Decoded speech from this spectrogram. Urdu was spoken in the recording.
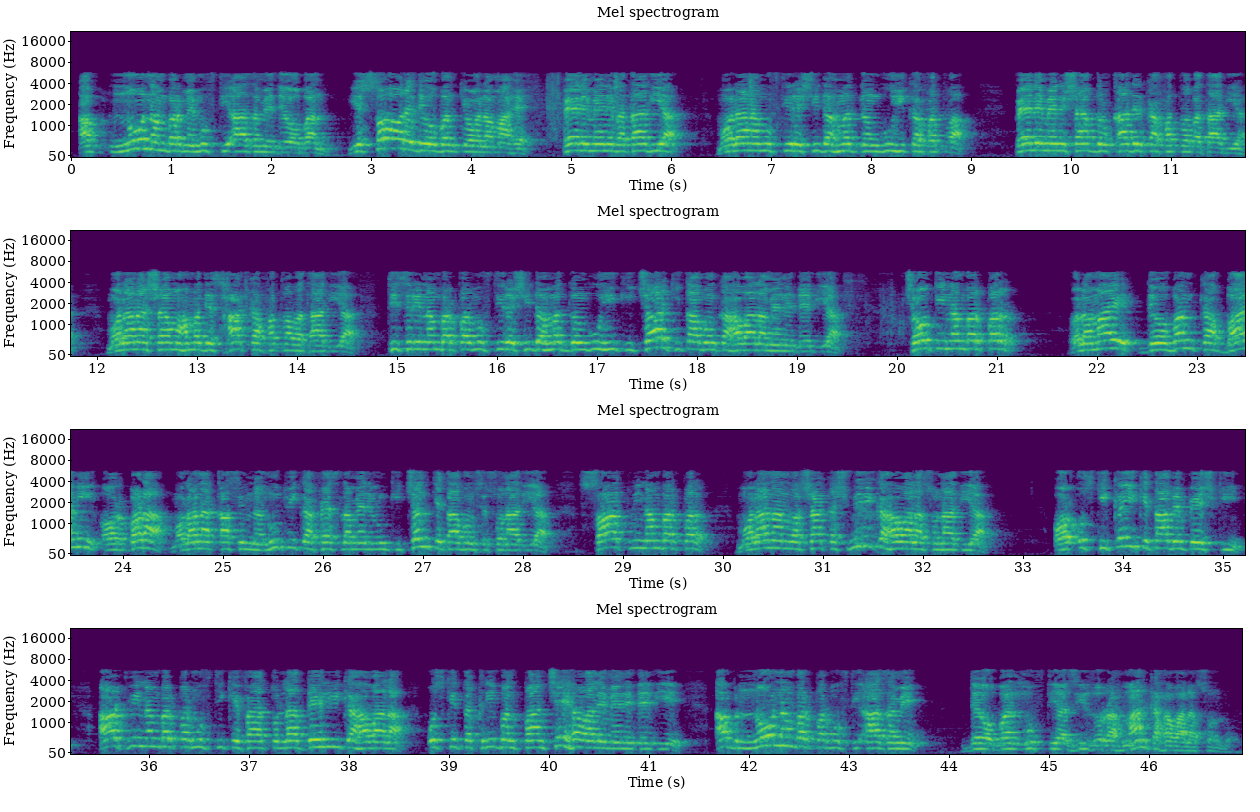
اب نو نمبر میں مفتی اعظم دیوبند، یہ سورے دیوبند کے علماء ہے پہلے میں نے بتا دیا، مولانا مفتی رشید احمد گنگوہی کا فتویٰ۔ پہلے میں نے شاہ عبد القادر کا فتویٰ بتا دیا۔ مولانا شاہ محمد اسحاق کا فتویٰ بتا دیا۔ تیسری نمبر پر مفتی رشید احمد گنگوہی کی چار کتابوں کا حوالہ میں نے دے دیا۔ چوتھی نمبر پر علماء دیوبند کا بانی اور بڑا مولانا قاسم نانوتوی کا فیصلہ میں نے ان کی چند کتابوں سے سنا دیا۔ ساتویں نمبر پر مولانا انور شاہ کشمیری کا حوالہ سنا دیا اور اس کی کئی کتابیں پیش کی آٹھویں نمبر پر مفتی کفایت اللہ دہلوی کا حوالہ، اس کے تقریباً پانچ چھ حوالے میں نے دے دیے۔ اب نو نمبر پر مفتی اعظم دیوبند مفتی عزیز الرحمان کا حوالہ سن لو۔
